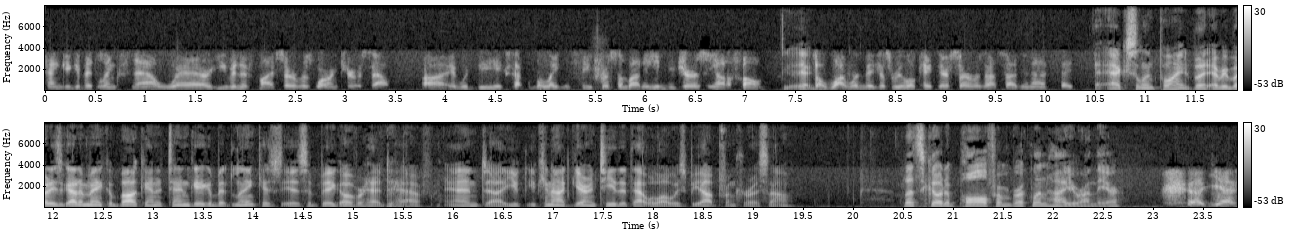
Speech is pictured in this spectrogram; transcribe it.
10 gigabit links now where even if my servers were in Curacao, uh, it would be acceptable latency for somebody in New Jersey on a phone. So why wouldn't they just relocate their servers outside the United States? Excellent point, but everybody's got to make a buck, and a 10 gigabit link is, is a big overhead to have, and uh, you, you cannot guarantee that that will always be up from Curacao. Let's go to Paul from Brooklyn. Hi, you're on the air. Uh, yes,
